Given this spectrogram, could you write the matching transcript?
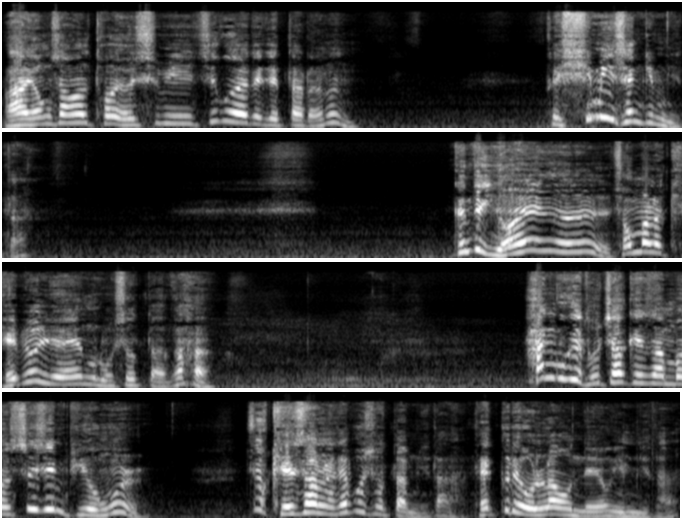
아, 영상을 더 열심히 찍어야 되겠다라는 그 힘이 생깁니다. 근데 여행을, 정말로 개별 여행을 오셨다가 한국에 도착해서 한번 쓰신 비용을 쭉 계산을 해보셨답니다. 댓글에 올라온 내용입니다.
